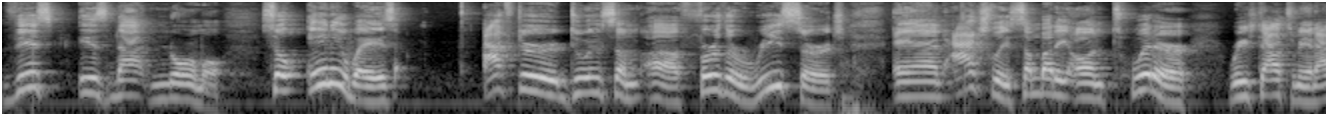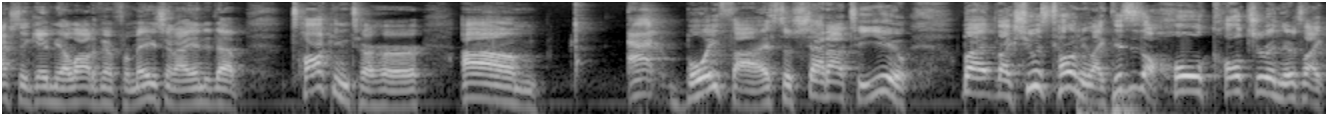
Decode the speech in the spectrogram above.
This is not normal. So anyways, after doing some uh, further research, and actually somebody on Twitter reached out to me and actually gave me a lot of information. I ended up talking to her um, at Boy Thighs, so shout out to you. But like she was telling me like this is a whole culture and there's like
